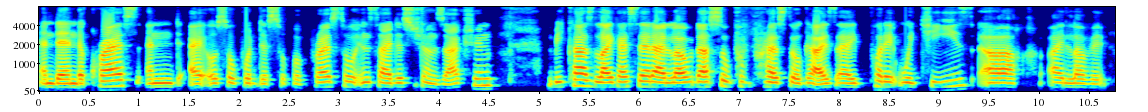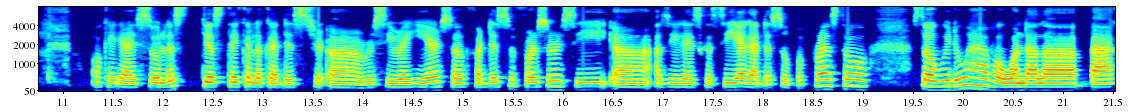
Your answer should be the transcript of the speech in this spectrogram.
and then the crest and i also put the super presto inside this transaction. Because like i said i love that super presto guys. I put it with cheese. Uh i love it okay guys so let's just take a look at this uh, receipt right here. So for this first receipt uh, as you guys can see I got the super presto. So we do have a one dollar back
